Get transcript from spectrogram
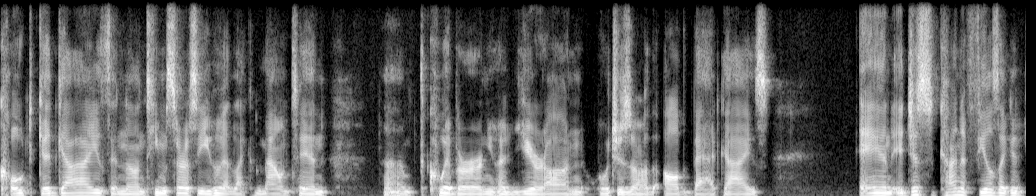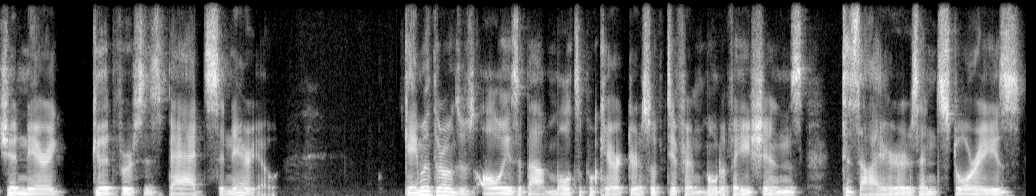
quote good guys, and on Team Cersei, you had like Mountain, um, Qyburn, and you had Euron, which is all the, all the bad guys. And it just kind of feels like a generic good versus bad scenario. Game of Thrones was always about multiple characters with different motivations, desires, and stories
